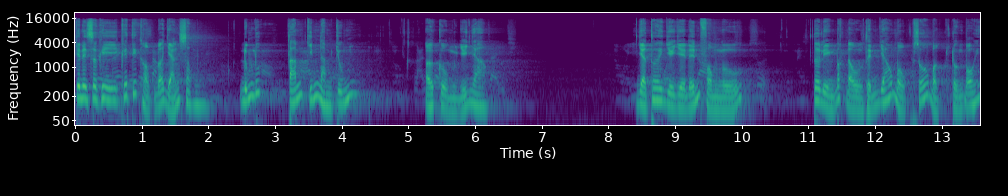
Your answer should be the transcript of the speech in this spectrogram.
Cho nên sau khi cái tiết học đó giảng xong Đúng lúc tám chín năm chúng ở cùng với nhau. Và tôi vừa về đến phòng ngủ tôi liền bắt đầu thỉnh giáo một số bậc trưởng bối.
